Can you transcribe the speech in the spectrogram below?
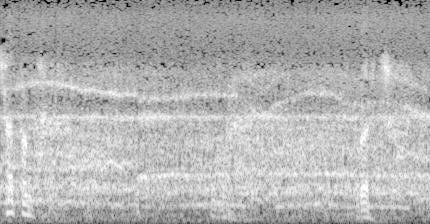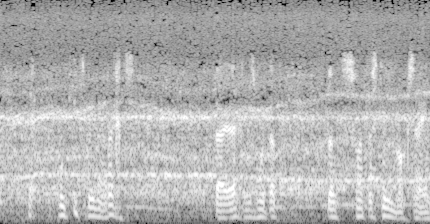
Ontzettend. Rechts. Ja, ik moet iets meer naar rechts. Daar ergens moet dat, dat zwarte steenblok zijn.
